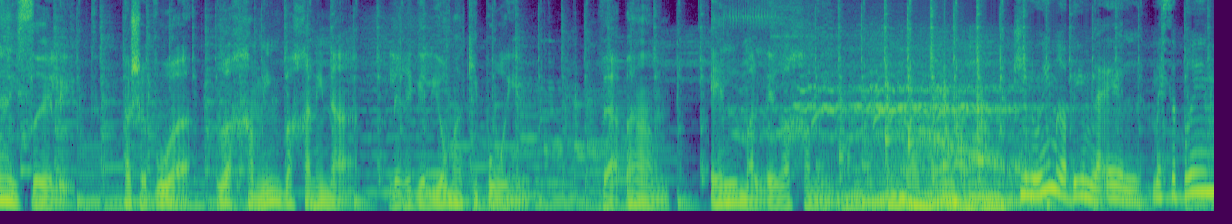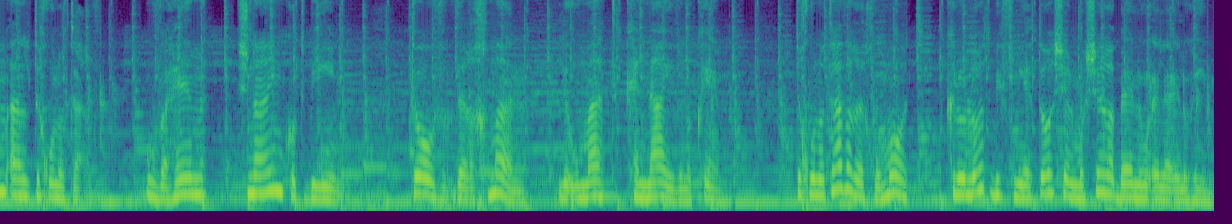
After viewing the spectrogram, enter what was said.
ישראלית, השבוע רחמים וחנינה לרגל יום הכיפורים, והפעם אל מלא רחמים. כינויים רבים לאל מספרים על תכונותיו, ובהם שניים קוטביים, טוב ורחמן, לעומת קנאי ונוקם. תכונותיו הרחומות כלולות בפנייתו של משה רבנו אל האלוהים.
